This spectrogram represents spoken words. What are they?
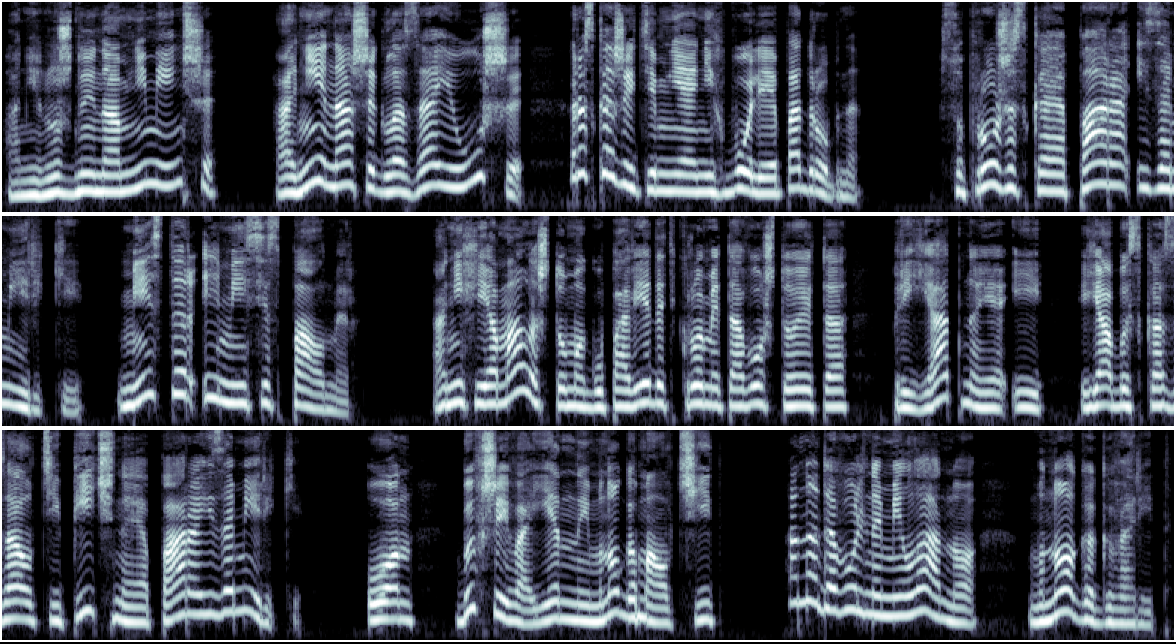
они нужны нам не меньше». Они наши глаза и уши. Расскажите мне о них более подробно. Супружеская пара из Америки. Мистер и миссис Палмер. О них я мало что могу поведать, кроме того, что это приятная и, я бы сказал, типичная пара из Америки. Он, бывший военный, много молчит. Она довольно мила, но много говорит.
